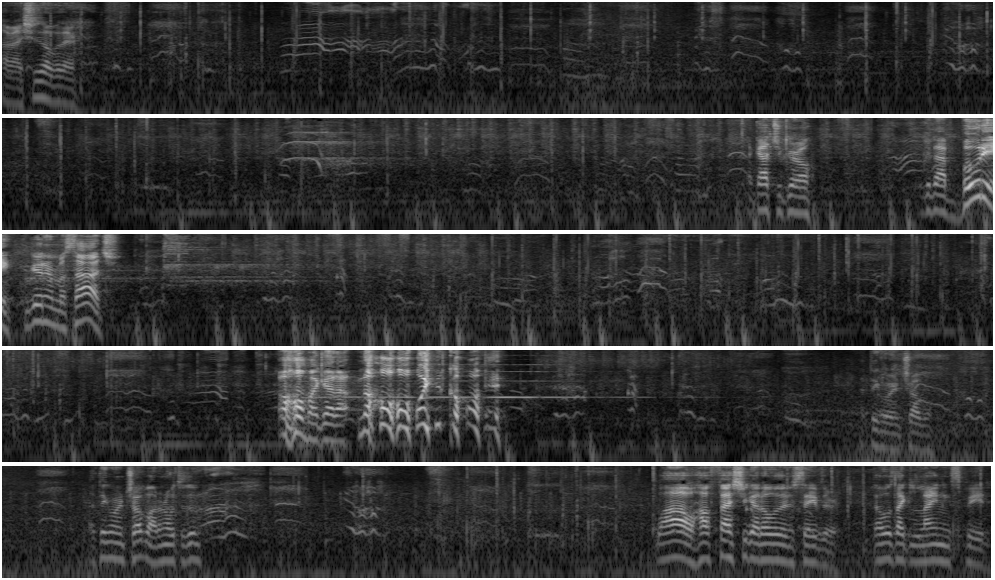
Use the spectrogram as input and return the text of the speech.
Alright, she's over there. I got you, girl. Look at that booty. I'm getting her massage. Oh my god. I, no, where you going? I think we're in trouble. I think we're in trouble. I don't know what to do. Wow, how fast she got over there and saved her. That was like lightning speed.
